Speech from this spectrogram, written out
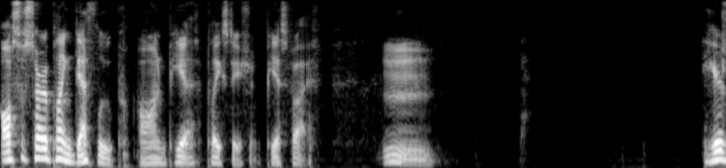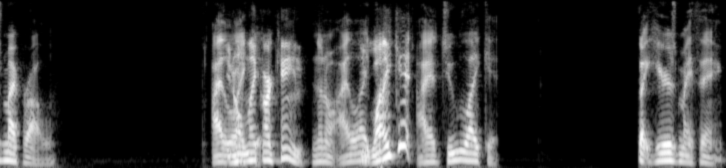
also started playing Deathloop on PS PlayStation PS5. Hmm. Here's my problem. I You like don't like it. Arkane? No, no, I You like like it? I do like it. But here's my thing.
